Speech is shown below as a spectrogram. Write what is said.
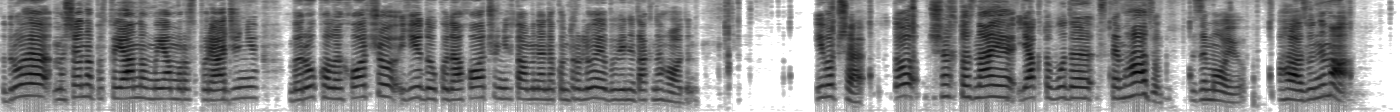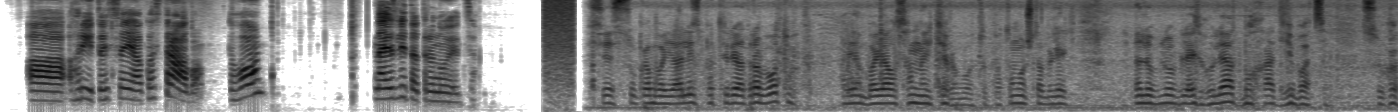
По-друге, машина постійно в моєму розпорядженні. Беру, коли хочу, їду куди хочу, ніхто мене не контролює, бо він і так не годен. І взагалі, то ще хто знає, як то буде з тим газом зимою. Газу нема. А грітися якось треба. Того на із літа тренується. Все, сука, боялись потерять работу, а я боялся найти работу, потому что, блядь, я люблю, блядь, гулять, бухать, ебаться, сука.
